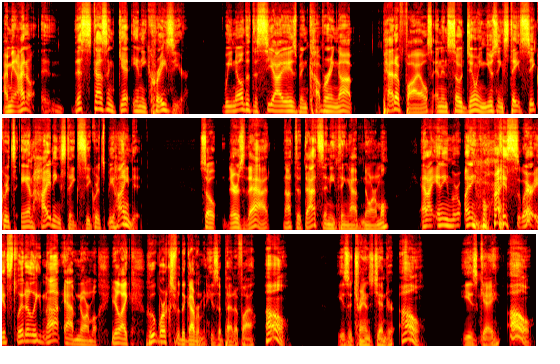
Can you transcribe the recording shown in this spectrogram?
I mean, I don't, this doesn't get any crazier. We know that the CIA has been covering up pedophiles and in so doing using state secrets and hiding state secrets behind it. So there's that. Not that that's anything abnormal. And I anymore, anymore, I swear it's literally not abnormal. You're like, who works for the government? He's a pedophile. Oh, he's a transgender. Oh, he's gay. Oh,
